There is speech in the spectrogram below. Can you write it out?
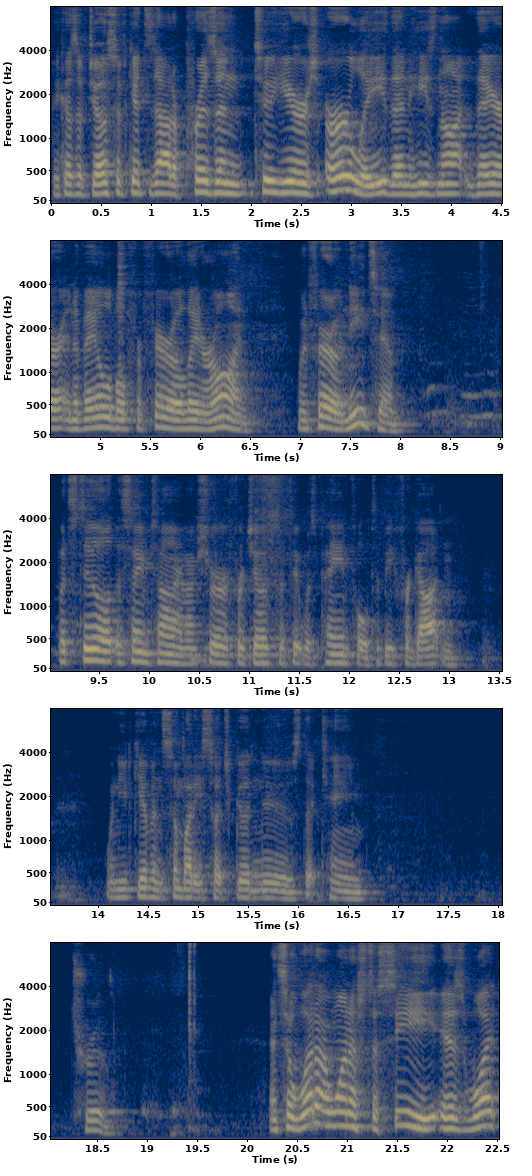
because if Joseph gets out of prison two years early, then he's not there and available for Pharaoh later on when Pharaoh needs him. But still, at the same time, I'm sure for Joseph it was painful to be forgotten when you'd given somebody such good news that came true. And so, what I want us to see is what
